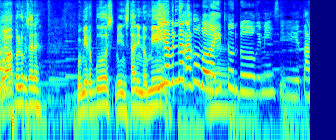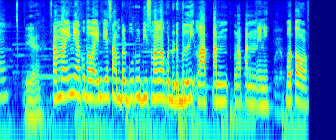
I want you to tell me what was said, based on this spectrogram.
Bawa apa lu ke sana? Bumi rebus, mie instan, indomie. Iya bener aku bawa itu untuk ini si Tang. Iya. Sama ini aku bawain dia sambal burudi semalam aku udah beli 8 8 ini botol.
